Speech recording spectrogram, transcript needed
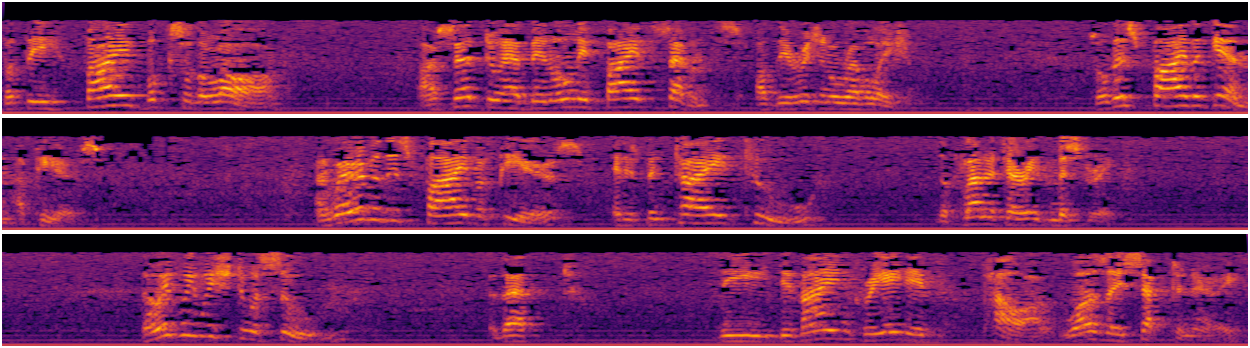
But the five books of the law are said to have been only five sevenths of the original revelation. So this five again appears. And wherever this five appears, it has been tied to the planetary mystery. Now, if we wish to assume that the divine creative power was a septenary,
